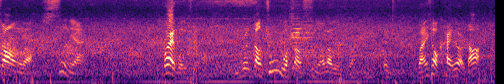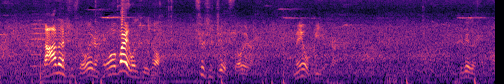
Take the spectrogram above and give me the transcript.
上了四年外国的学校。你说让中国上四年外国的学校，玩笑开的有点大。拿的是学位证，因为外国的学校确实只有学位证，没有毕业证。是这个情况，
